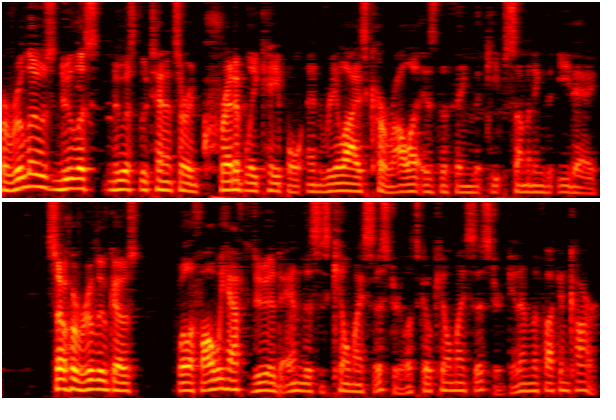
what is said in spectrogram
Harulu's newest, newest lieutenants are incredibly capable and realize Karala is the thing that keeps summoning the Ide. So Harulu goes, Well, if all we have to do to end this is kill my sister, let's go kill my sister. Get in the fucking car.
